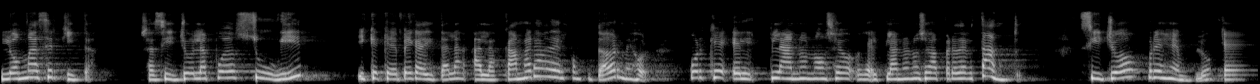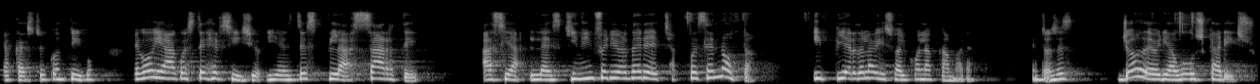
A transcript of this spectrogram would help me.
Lo más cerquita. O sea, si yo la puedo subir y que quede pegadita a la, cámara del computador, mejor, porque el plano, no se, el plano no se va a perder tanto. Si yo, por ejemplo, que acá estoy contigo, luego y hago este ejercicio y es desplazarte hacia la esquina inferior derecha, pues se nota y pierdo la visual con la cámara. Entonces, yo debería buscar eso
